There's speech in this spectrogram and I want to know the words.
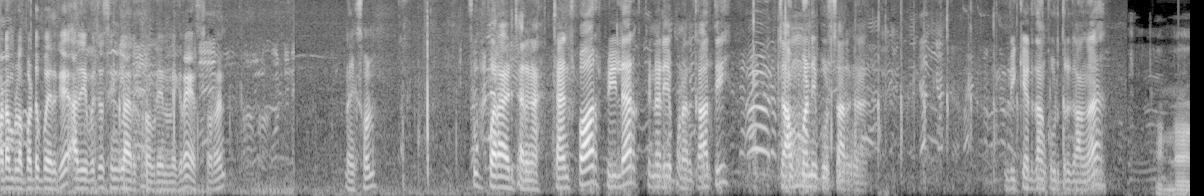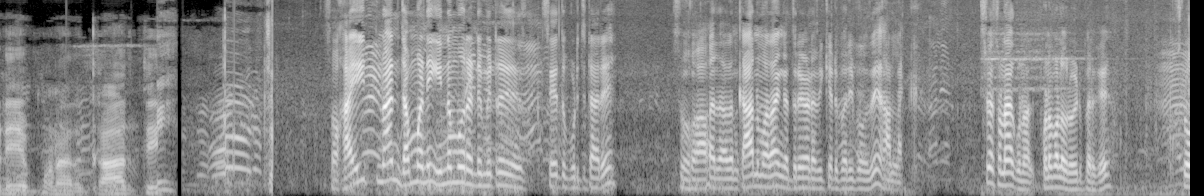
உடம்புல பட்டு போயிருக்கு. அதிகபட்சம் சிங்கிளாக இருக்கும் அப்படின்னு நினைக்கிறேன். எஸ் நெக்ஸ்ட் ஒன் சூப்பராக அடித்தாருங்க சான்ஸ் ஃபார் ஃபீல்டர் பின்னாடியே போனார் கார்த்தி. ஜம் பண்ணி பிடிச்சாருங்க. விக்கெட் தான் கொடுத்துருக்காங்க. ஸோ ஹைட் மேன் ஜம் பண்ணி இன்னமும் ரெண்டு மீட்ரு சேர்த்து பிடிச்சிட்டாரு. ஸோ அவர் அதன் காரணமாக தான் எங்கள் துறையோட விக்கெட் பறி போகுது. ஹால் லேக் சொன்னா குணால் போனபால் ஒரு விடுப்பு இருக்குது ஸ்லோ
